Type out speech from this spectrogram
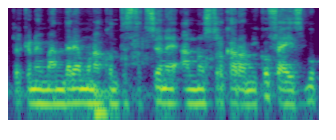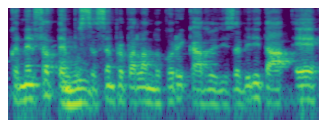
perché noi manderemo una contestazione al nostro caro amico Facebook. Nel frattempo Mhm. stiamo sempre parlando con Riccardo di disabilità e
